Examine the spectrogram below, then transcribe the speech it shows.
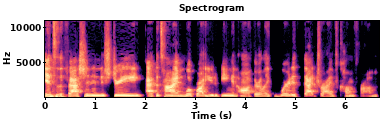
into the fashion industry at the time what brought you to being an author? Like where did that drive come from?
